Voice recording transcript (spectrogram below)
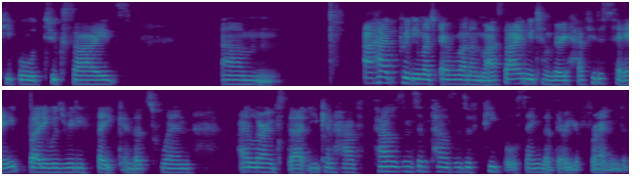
people took sides. Um, I had pretty much everyone on my side, which I'm very happy to say, but it was really fake. And that's when I learned that you can have thousands and thousands of people saying that they're your friend.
